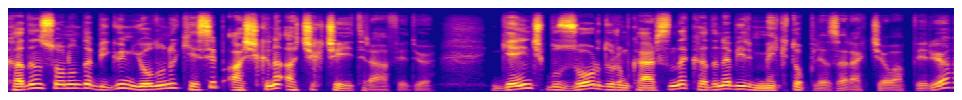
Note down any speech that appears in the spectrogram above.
Kadın sonunda bir gün yolunu kesip aşkını açıkça itiraf ediyor. Genç bu zor durum karşısında kadına bir mektup yazarak cevap veriyor.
